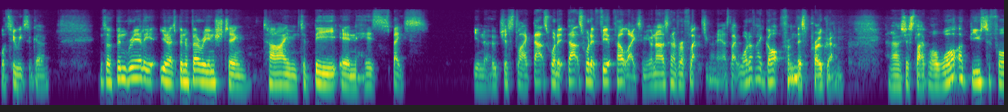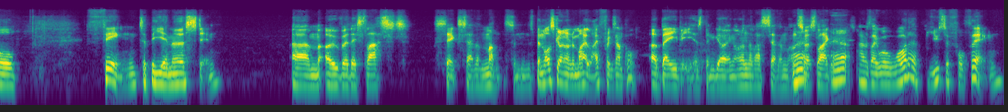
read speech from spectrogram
or two weeks ago. And so I've been really, you know, it's been a very interesting time to be in his space. You know, just like that's what it that's what it fe- felt like to me when I was kind of reflecting on it. I was like, what have I got from this program? And I was just like, well, what a beautiful thing to be immersed in um, over this last six, seven months. And there's been lots going on in my life. For example, a baby has been going on in the last seven months. so it's like, yeah. I was like, well, what a beautiful thing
